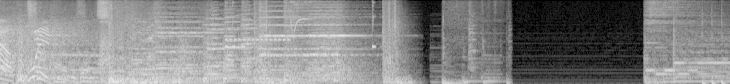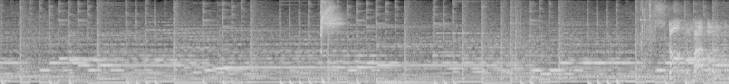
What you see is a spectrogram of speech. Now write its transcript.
Now the. Start battle.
